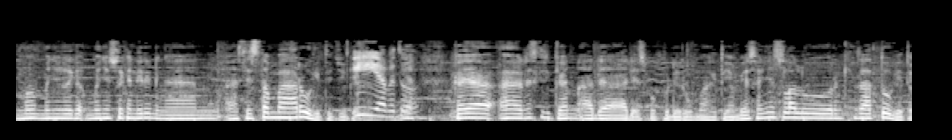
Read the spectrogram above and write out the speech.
me- menyesuaikan, menyesuaikan diri dengan eh, sistem baru gitu juga. Iya, betul. Ya. Kayak eh, Rizky kan ada adik sepupu di rumah gitu yang biasanya selalu ranking satu gitu.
